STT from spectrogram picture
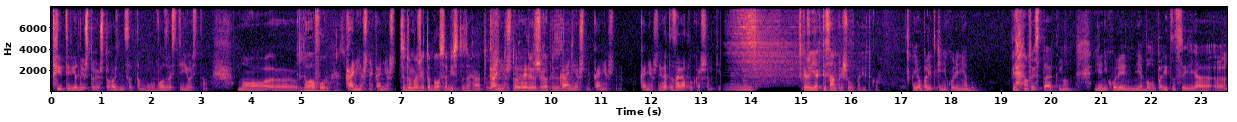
ты, ты ведаеш тое што розніца там у возрасце ёсць там. Но э, давал фору канешне канешне ты думаешь гэта был асабісты загад конечно. конечно конечно конечно. Гэта загад лукашэнкі скажи як ты сам прыйшоў у палітыку я ў палітыкі ніколі не быў я вось так но я ніколі не был у палітыцы я э,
